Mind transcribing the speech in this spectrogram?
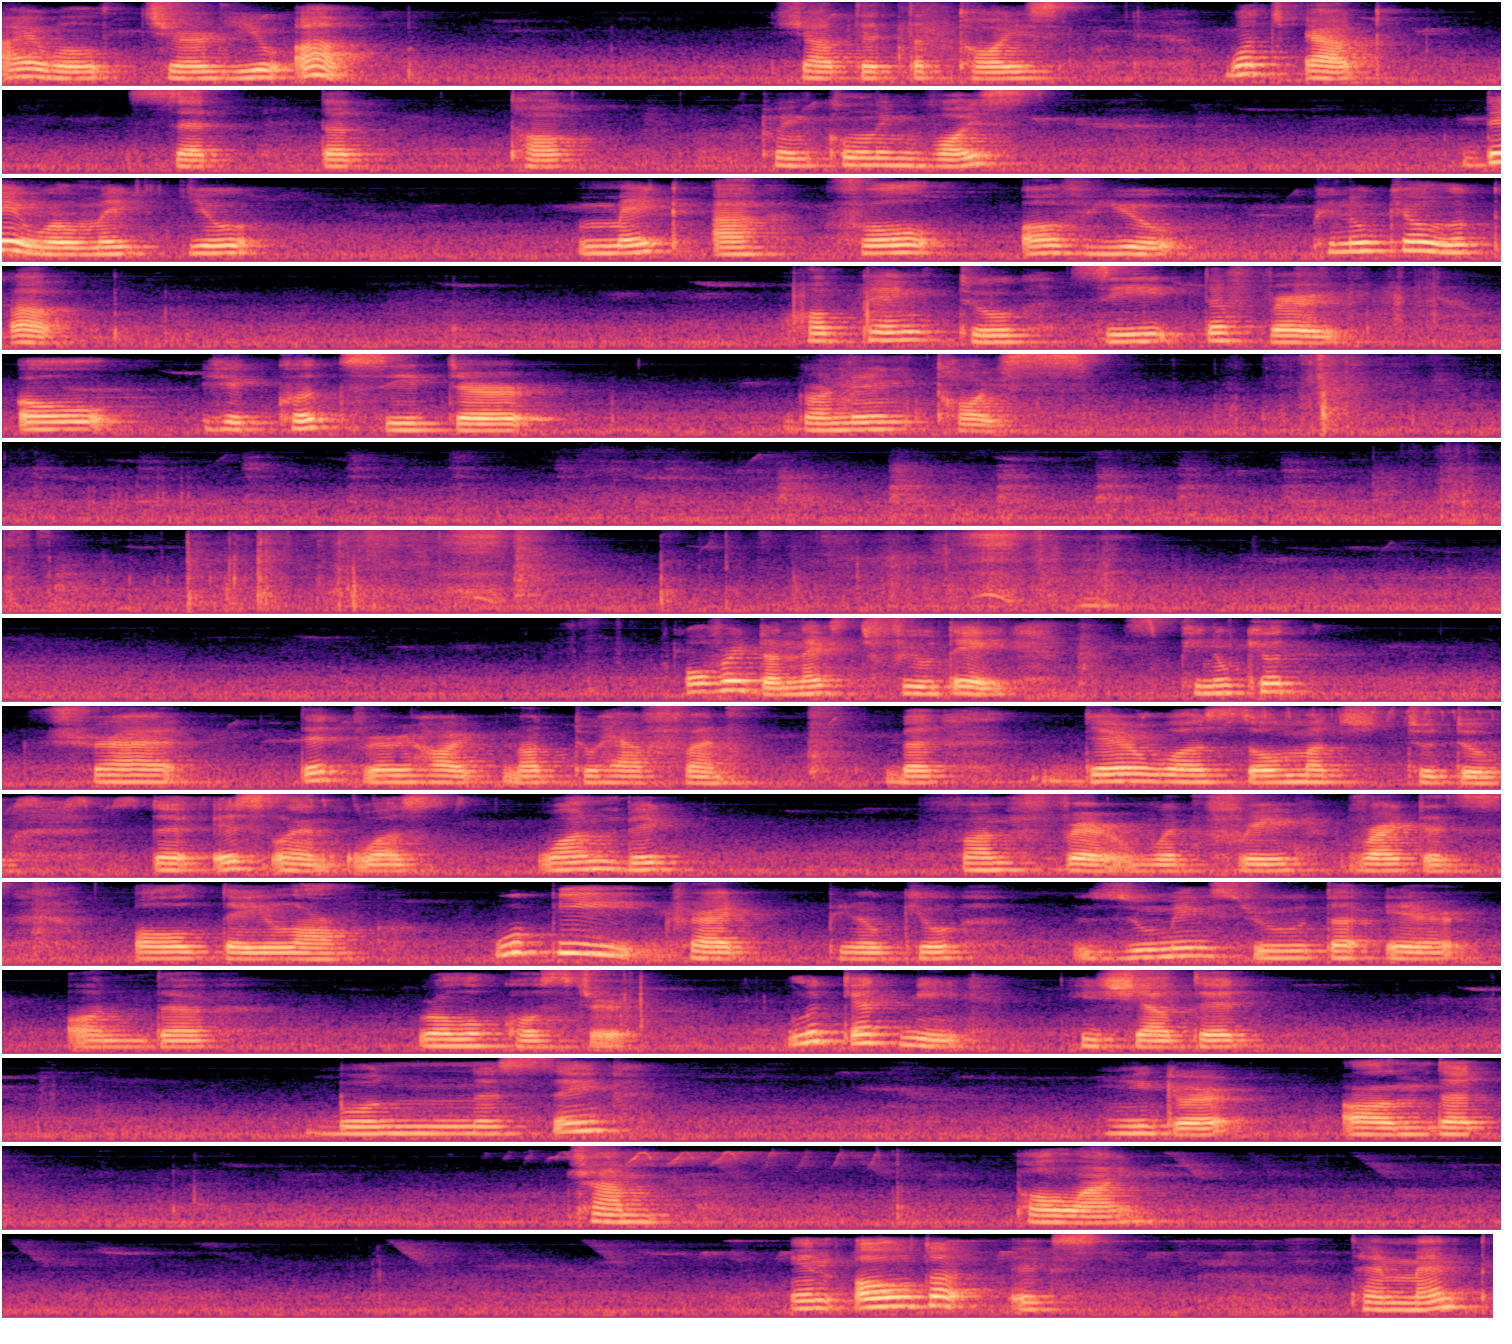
I will cheer you up, shouted the toys. Watch out, said the talk, twinkling voice. They will make you make a fool of you. Pinocchio looked up, hoping to see the fairy. All he could see their running toys. Over the next few days, Pinocchio tried very hard not to have fun, but there was so much to do. The island was one big fun fair with free rides all day long. Whoopee! cried Pinocchio, zooming through the air on the roller coaster. Look at me, he shouted, bouncing eager on the trampoline. In all the excitement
